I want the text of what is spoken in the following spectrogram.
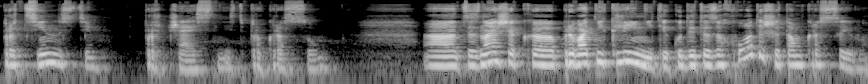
про цінності, про чесність, про красу. Це знаєш, як е, приватні клініки, куди ти заходиш і там красиво.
